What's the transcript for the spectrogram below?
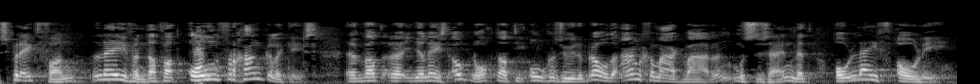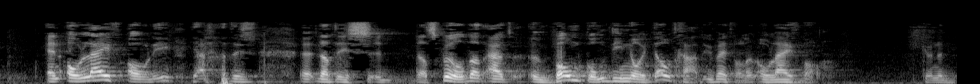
Spreekt van leven, dat wat onvergankelijk is. Eh, wat, uh, je leest ook nog dat die ongezuurde broden aangemaakt waren, moesten zijn met olijfolie. En olijfolie, ja, dat is, uh, dat is dat spul dat uit een boom komt die nooit doodgaat. U weet wel, een olijfboom. Kunnen,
